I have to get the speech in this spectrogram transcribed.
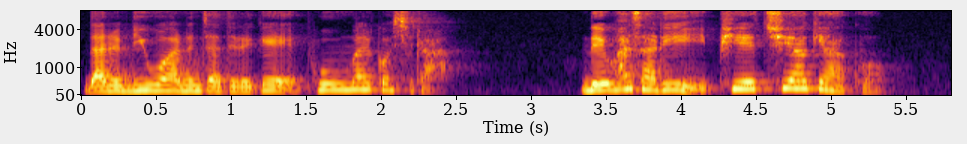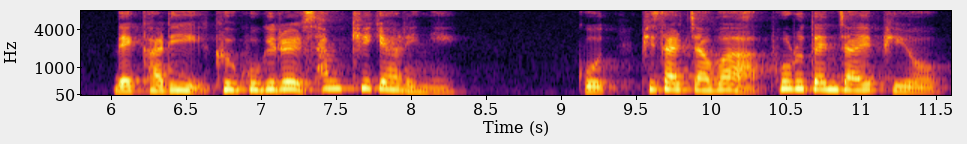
나를 미워하는 자들에게 보응할 것이라. 내 화살이 피에 취하게 하고 내 칼이 그 고기를 삼키게 하리니 곧 피살자와 포르된 자의 피요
